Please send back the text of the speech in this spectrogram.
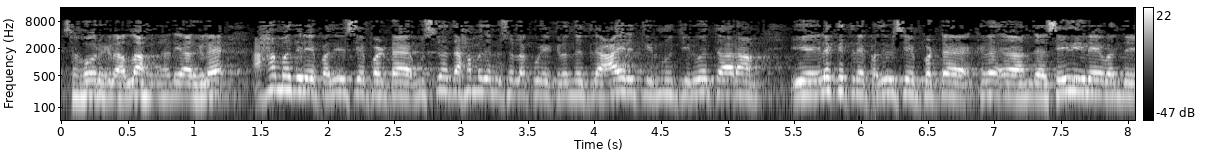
சகோதரர்கள் அல்லாஹ் நடிகார்களே அகமதிலே பதிவு செய்யப்பட்ட முஸ்னத் அகமது என்று சொல்லக்கூடிய கிரந்தத்தில் ஆயிரத்தி இருநூத்தி இருபத்தி ஆறாம் இலக்கத்திலே பதிவு செய்யப்பட்ட கிர- அந்த செய்தியிலே வந்து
